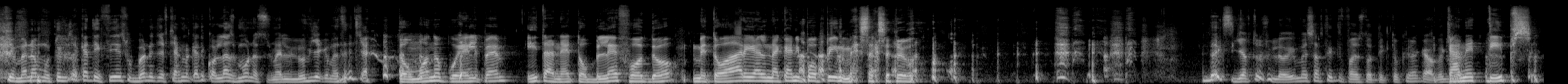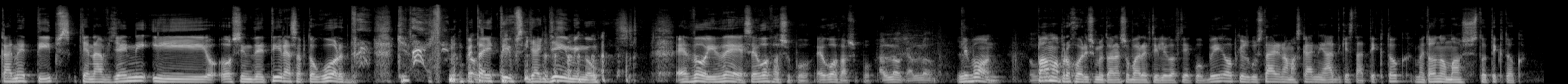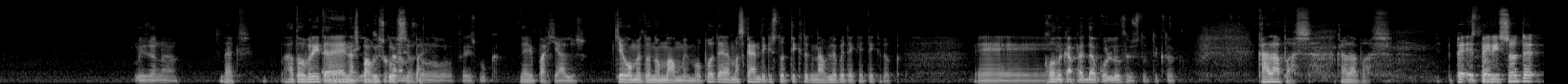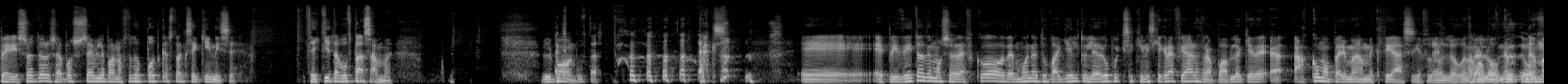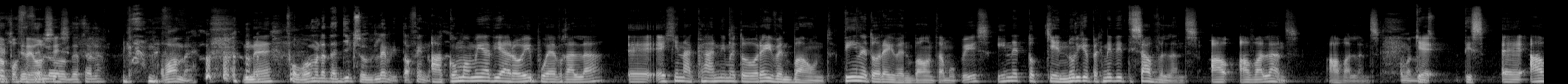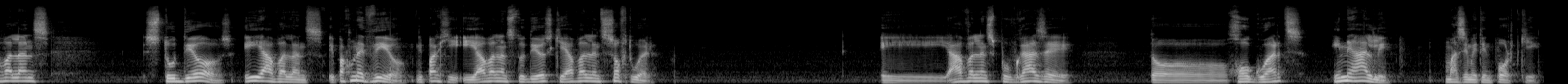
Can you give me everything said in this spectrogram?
και εμένα μου θύμιζε κάτι θείες που μπαίνουν και φτιάχνουν κάτι κολλάζ μόνος τους με λουλούδια και με τέτοια. το μόνο που έλειπε ήταν το μπλε φόντο με το Arial να κάνει pop μέσα, ξέρω εγώ. Εντάξει, γι' αυτό σου λέω. Είμαι σε αυτή τη φάση στο TikTok. Τι να κάνω. Κάνε tips, κάνε tips και να βγαίνει η, ο συνδετήρα από το Word και να, και να πετάει tips για gaming όμω. Εδώ, ιδέε. Εγώ θα σου πω. Εγώ θα σου πω. Καλό, καλό. Λοιπόν, πάμε να προχωρήσουμε τώρα να σοβαρευτεί λίγο αυτή η εκπομπή. Όποιο γουστάρει να μα κάνει ad και στα TikTok, με το όνομά σου στο TikTok. Νομίζω ναι. Εντάξει. Θα το βρείτε, ε, ένα Παύλο Κούρση στο Facebook. Δεν υπάρχει άλλο. Και εγώ με το όνομά μου είμαι. Οπότε μα κάνετε και στο TikTok να βλέπετε και TikTok. Ε... Έχω 15 ακολούθου στο TikTok. Καλά πας. Καλά πας. Πε, περισσότερος από όσους έβλεπαν αυτό το podcast όταν ξεκίνησε. Και εκεί τα που φτάσαμε. Λοιπόν, εντάξει. ε, επειδή το δημοσιογραφικό δαιμόνιο του Βαγγέλη του Λερού που έχει ξεκινήσει και γράφει άρθρα, Παύλο, και ε, ακόμα περιμένω να με εκθιάσεις για αυτόν τον ε, λόγο, να, με αποθεώσει. Δεν θέλω. Φοβάμαι. ναι. Φοβάμαι να τα αγγίξω, δουλεύει. Το αφήνω. Ακόμα μία διαρροή που έβγαλα ε, έχει να κάνει με το Ravenbound. Τι είναι το Ravenbound, θα μου πει, Είναι το καινούριο παιχνίδι τη Avalanche. Avalanche. Avalanche. Και τη ε, Avalanche Studios ή Avalanche. Υπάρχουν δύο. Υπάρχει η Avalanche Studios και η Avalanche Software. Η Avalanche που βγάζει το Hogwarts είναι άλλη μαζί με την Portkey.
